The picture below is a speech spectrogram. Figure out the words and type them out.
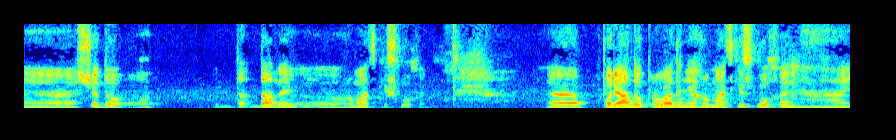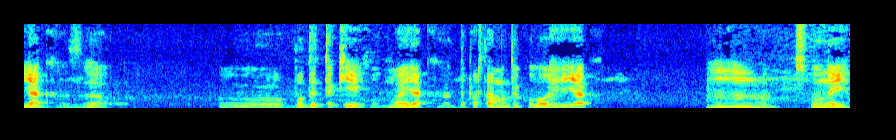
е, щодо е, да- даної е, громадських слухань. Е, Порядок проведення громадських слухань, е, як е, буде такий, ми, як департамент екології, як основний,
